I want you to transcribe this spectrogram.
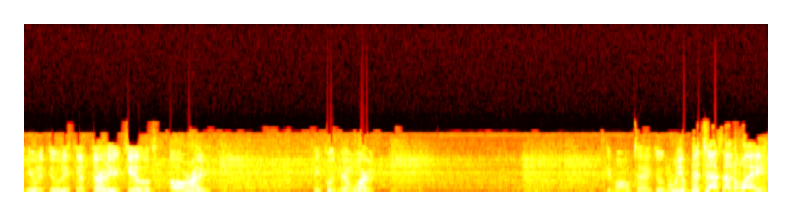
unit dude, he's got 30 kills already. He putting in work. Get my own tag, dude. Move your bitch ass out of the way.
